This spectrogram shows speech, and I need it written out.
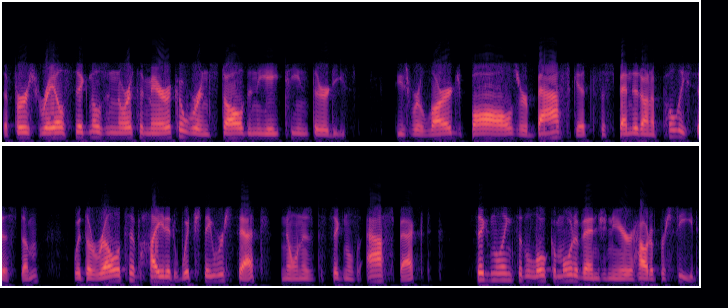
The first rail signals in North America were installed in the 1830s. These were large balls or baskets suspended on a pulley system with the relative height at which they were set, known as the signal's aspect, signaling to the locomotive engineer how to proceed.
